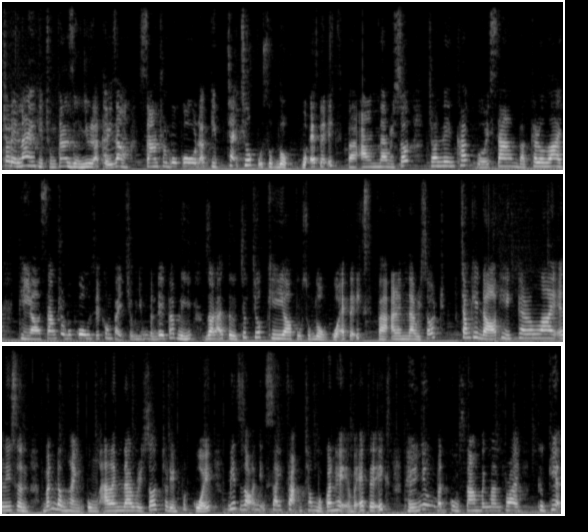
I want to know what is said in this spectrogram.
Cho đến nay thì chúng ta dường như đã thấy rằng Sam Trabucco đã kịp chạy trước vụ sụp đổ của FTX và Alameda Research cho nên khác với Sam và Caroline thì uh, Sam Trabucco sẽ không phải chịu những vấn đề pháp lý do đã từ chức trước khi uh, vụ sụp đổ của FTX và Alameda Research. Trong khi đó thì Caroline Ellison vẫn đồng hành cùng Alameda Research cho đến phút cuối, biết rõ những sai phạm trong mối quan hệ với FTX, thế nhưng vẫn cùng Sam Bankman-Fried thực hiện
